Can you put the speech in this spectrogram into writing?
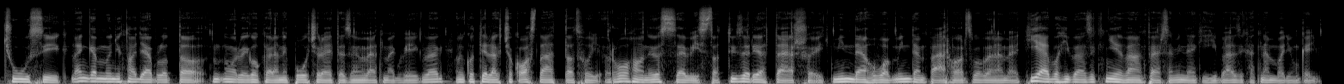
csúszik. Engem mondjuk nagyjából ott a norvégok elleni pócselejtezőn vett meg végleg, amikor tényleg csak azt láttad, hogy rohan össze-vissza, tüzeri a társait, mindenhova, minden párharcba vele megy. Hiába hibázik, nyilván persze mindenki hibázik, hát nem vagyunk egy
